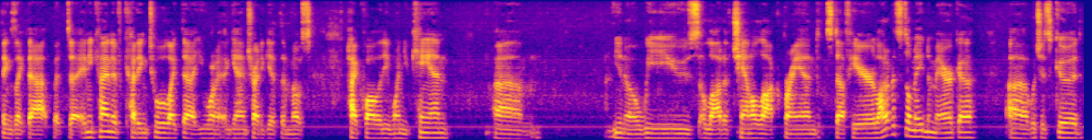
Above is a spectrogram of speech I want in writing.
things like that. But uh, any kind of cutting tool like that, you want to again try to get the most high quality one you can. Um, you know, we use a lot of Channellock brand stuff here. A lot of it's still made in America, uh, which is good.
